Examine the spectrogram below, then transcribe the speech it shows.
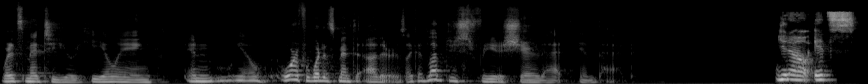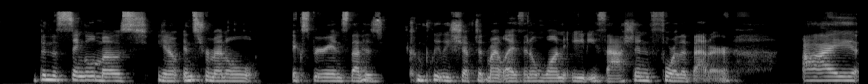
what it's meant to your healing and you know or for what it's meant to others like i'd love just for you to share that impact you know, it's been the single most, you know, instrumental experience that has completely shifted my life in a 180 fashion for the better. I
